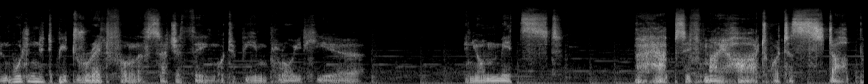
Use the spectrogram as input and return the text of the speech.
And wouldn't it be dreadful if such a thing were to be employed here, in your midst? Perhaps if my heart were to stop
